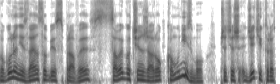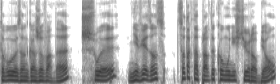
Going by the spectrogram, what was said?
w ogóle nie zdając sobie sprawy z całego ciężaru komunizmu. Przecież dzieci, które w to były zaangażowane, szły nie wiedząc, co tak naprawdę komuniści robią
